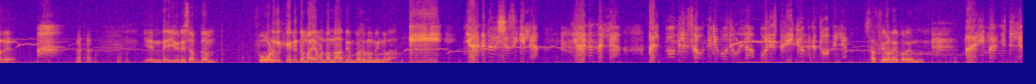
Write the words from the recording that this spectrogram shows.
അതെ. എന്റെ ഈ ഒരു ശബ്ദം ഫോണിൽ കേട്ടിട്ട് മയമുണ്ടെന്ന് ആദ്യം പറഞ്ഞത് നിങ്ങളാ. ഞാനത് വിശ്വസിക്കില്ല. ഞാനെന്നല്ല അല്പമെങ്കിലും സൗന്ദര്യബോധമുള്ള ഒരു സ്ത്രീക്കും അങ്ങനെ തോന്നില്ല. സത്യമാണേ പറയുന്നത്? ഭാര്യ പറഞ്ഞിട്ടില്ല.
